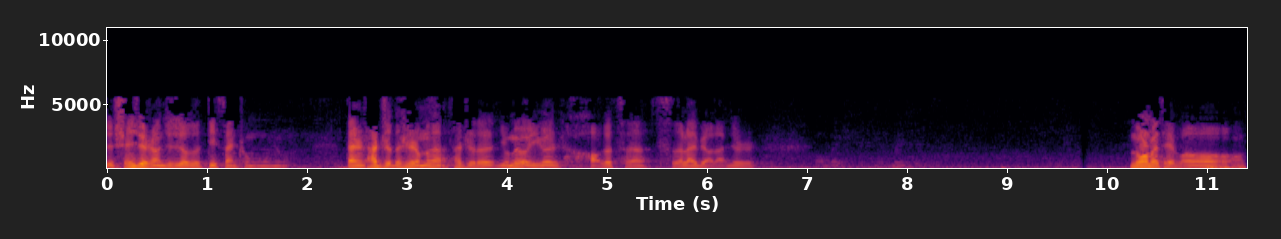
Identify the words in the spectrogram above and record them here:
这神学上就叫做第三重功用。但是它指的是什么呢？它指的有没有一个好的词词来表达？就是。normative 哦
